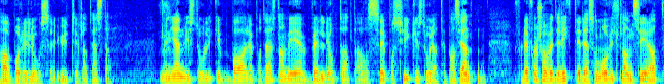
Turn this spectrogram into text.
ha borreliose ut ifra testene. Men igjen, vi stoler ikke bare på testene, vi er veldig opptatt av å se på sykehistoria til pasienten. For det er for så vidt riktig det som Aavitsland sier, at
